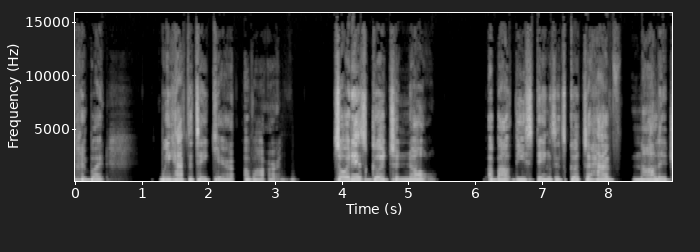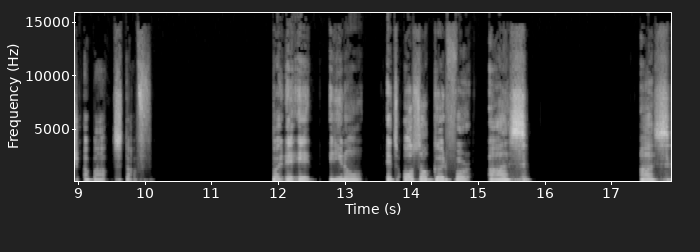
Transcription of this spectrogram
but we have to take care of our earth. So it is good to know about these things. It's good to have knowledge about stuff. But it, it you know, it's also good for us us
